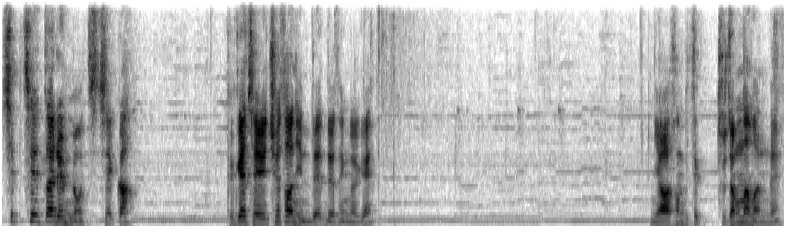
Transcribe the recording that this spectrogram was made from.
17짜리면 명치 칠까? 그게 제일 최선인데, 내 생각에? 야, 상대 덱 두 장 남았네.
